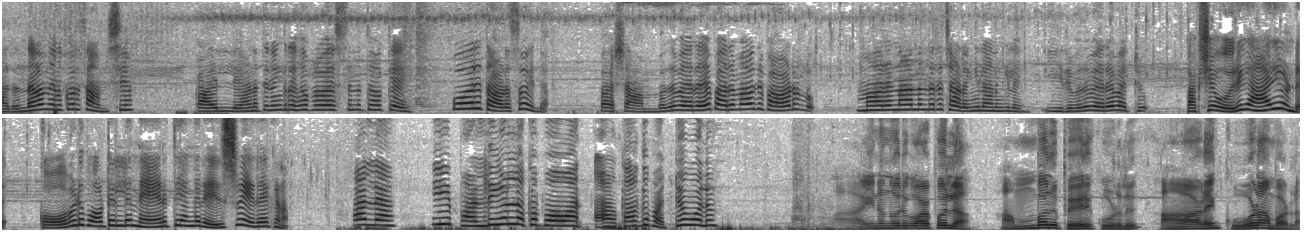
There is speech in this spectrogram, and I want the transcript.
അതെന്താണ് നിനക്കൊരു സംശയം? കല്യാണത്തിനും ഗൃഹപ്രവേശനത്തിനും ഒക്കെ ഒരു തടസ്സവും ഇല്ല പക്ഷെ അമ്പത് പേരെ പരമാവധി പാടുള്ളൂ. മരണാനന്തര ചടങ്ങിലാണെങ്കിലേ ഇരുപത് പേരെ പറ്റൂ. പക്ഷെ ഒരു കാര്യമുണ്ട് കോവിഡ് പോർട്ടലിൽ നേരത്തെ അങ്ങ് രജിസ്റ്റർ ചെയ്തേക്കണം. അല്ല ഈ പള്ളികളിലൊക്കെ പോവാൻ ആൾക്കാർക്ക് പറ്റുമോ പോലും? അതിനൊന്നും ഒരു കുഴപ്പമില്ല. അമ്പത് പേര് കൂടുതൽ ആടെയും കൂടാൻ പാടില്ല.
